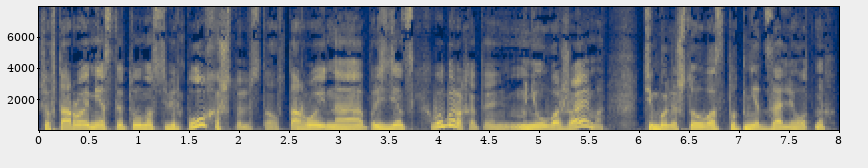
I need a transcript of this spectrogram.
Что, второе место это у нас теперь плохо, что ли, стало? Второй на президентских выборах, это мне уважаемо. Тем более, что у вас тут нет залетных.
